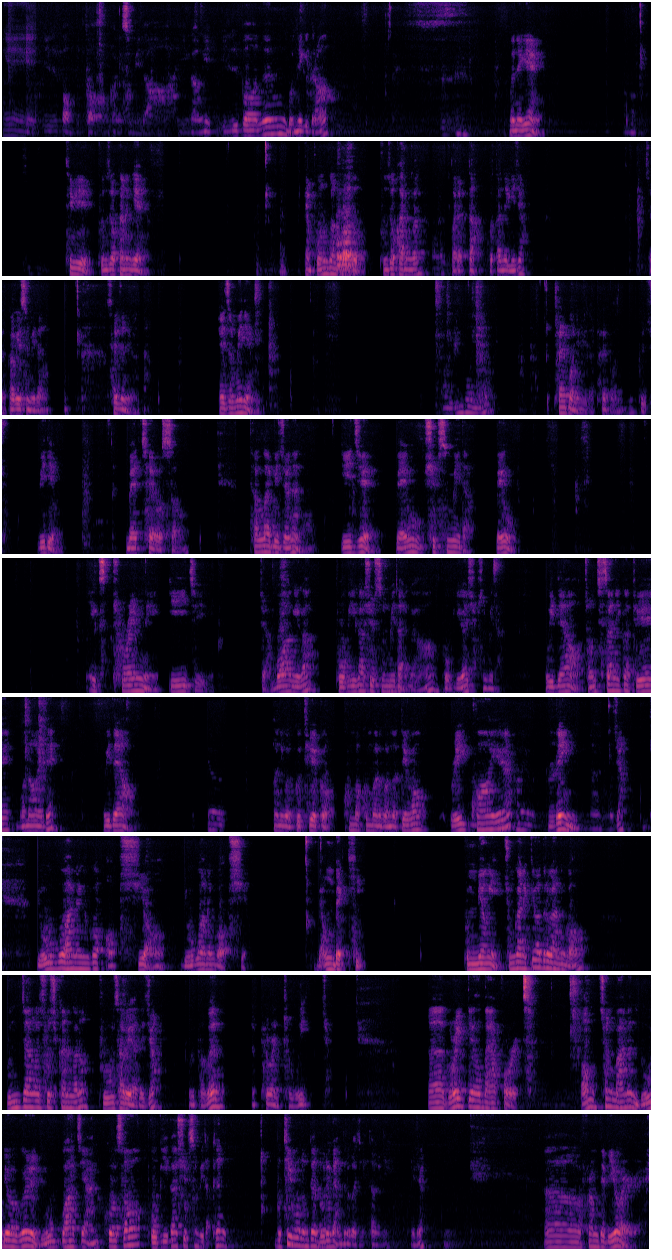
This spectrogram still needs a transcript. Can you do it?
강의 1번부터 가겠습니다. 이 강의 1번은 뭔 얘기더라? 뭔 얘기? TV 분석하는 게 그냥 보는 건 좋아도 분석하는 건 어렵다. 그딴 얘기죠? 자, 가겠습니다. 세준이 간다. As a medium. 아, 일본이요? 8번입니다. 8번. 그렇죠. 미디엄. 매체로서 텔레비전은 이제 매우 쉽습니다. 매우 extremely easy. 자, 뭐 하기가 보기가 쉽습니다. 이거 보기가 쉽습니다. without 전치사니까 뒤에 뭐 나와야 돼? without 아니고 그 뒤에 거 콤마 콤마를 건너뛰고 require ring 나오는 거죠. 요구하는 거 없이요. 요구하는 거 없이 명백히 분명히 중간에 끼어 들어가는 거 문장을 소식하는 거는 부사로 해야 되죠. 그 답은 apparently. A great deal of effort. 엄청 많은 노력을 요구하지 않고서 보기가 쉽습니다. 그냥 뭐 TV 보는데 노력이 안 들어가지 당연히. 그죠? 어, from the viewer.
